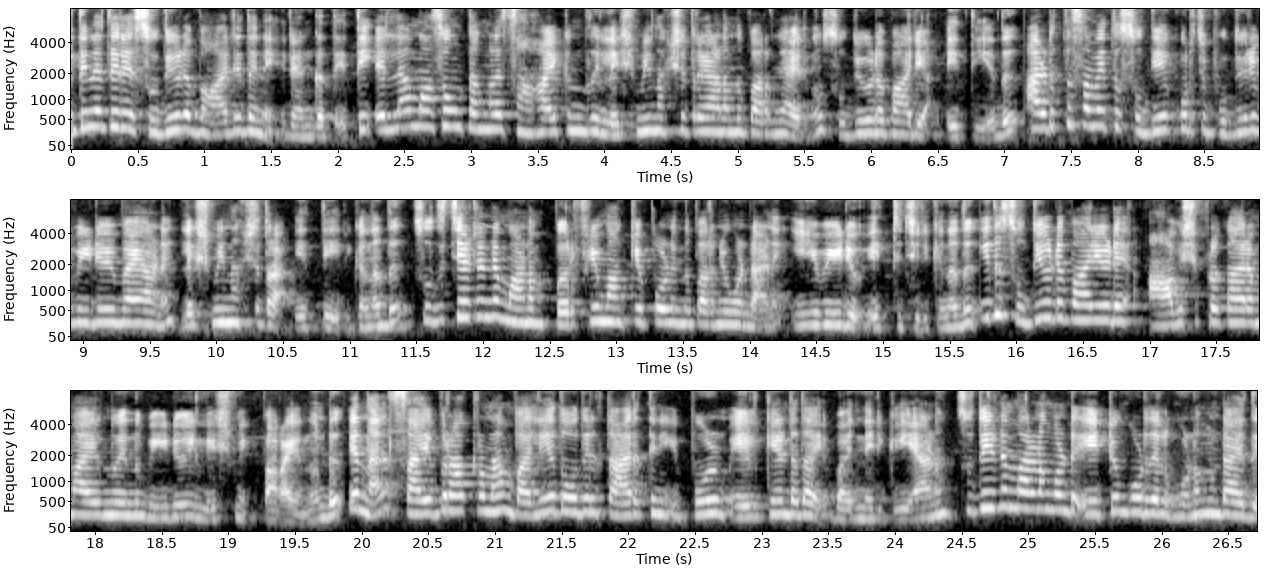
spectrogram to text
ഇതിനെതിരെ സുധിയുടെ ഭാര്യ തന്നെ രംഗത്തെത്തി. എല്ലാ മാസവും തങ്ങളെ സഹായിക്കുന്നത് ലക്ഷ്മി നക്ഷത്രയാണെന്ന് പറഞ്ഞായിരുന്നു സുധിയുടെ ഭാര്യ എത്തിയത്. അടുത്ത സമയത്ത് സുധിയെക്കുറിച്ച് പുതിയൊരു വീഡിയോയുമായാണ് ലക്ഷ്മി നക്ഷത്ര എത്തിയിരിക്കുന്നത്. സുധിച്ചേട്ടന്റെ മണം പെർഫ്യൂം ആക്കിയപ്പോൾ എന്ന് പറഞ്ഞുകൊണ്ടാണ് ഈ വീഡിയോ എത്തിച്ചിരിക്കുന്നത്. ഇത് സുധിയുടെ ഭാര്യയുടെ ആവശ്യപ്രകാരമായിരുന്നു എന്ന് വീഡിയോയിൽ ലക്ഷ്മി പറയുന്നുണ്ട്. എന്നാൽ സൈബർ ആക്രമണം വലിയ തോതിൽ താരത്തിന് ഇപ്പോഴും ഏൽക്കേണ്ടതായി വന്നിരിക്കുകയാണ്. സുധിയുടെ മരണം കൊണ്ട് ഏറ്റവും കൂടുതൽ ഗുണമുണ്ടായത്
